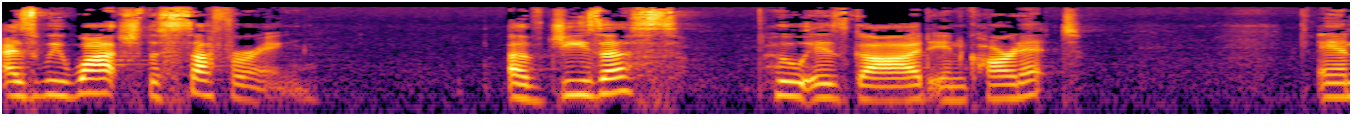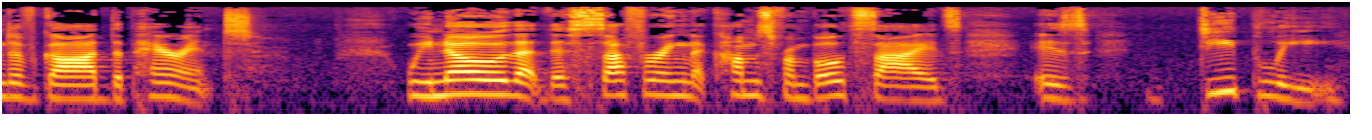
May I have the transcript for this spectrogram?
as we watch the suffering of Jesus, who is God incarnate, and of God the parent. We know that this suffering that comes from both sides is deeply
